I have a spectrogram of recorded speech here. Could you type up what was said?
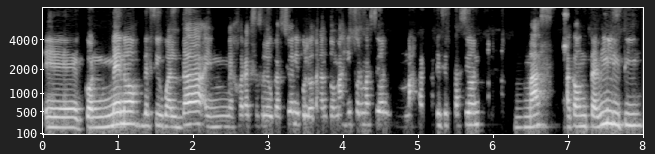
Eh, con menos desigualdad hay mejor acceso a la educación y por lo tanto más información, más participación, más accountability,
